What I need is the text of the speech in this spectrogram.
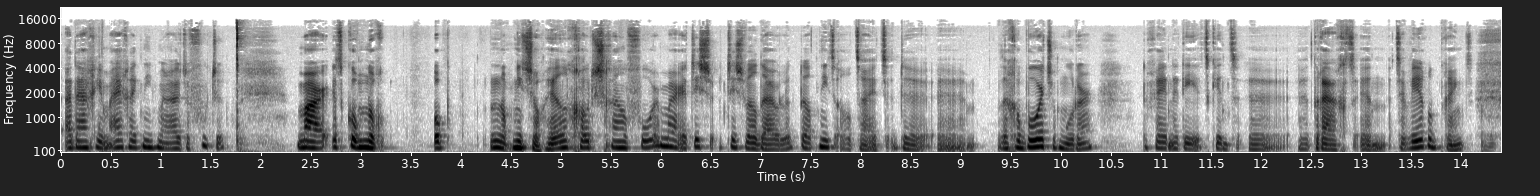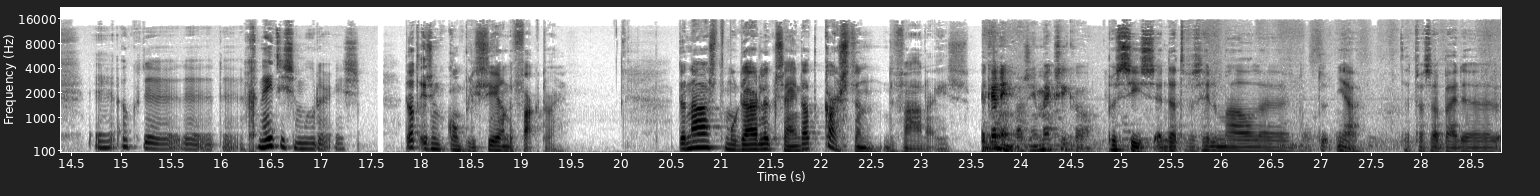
adagium eigenlijk niet meer uit de voeten. Maar het komt nog nog niet zo heel grote schaal voor. Maar het is, het is wel duidelijk dat niet altijd de, eh, de geboortemoeder, degene die het kind eh, draagt en ter wereld brengt, eh, ook de, de, de genetische moeder is. Dat is een complicerende factor. Daarnaast moet duidelijk zijn dat Karsten de vader is. De kenning was in Mexico. Precies, en dat was helemaal, eh, ja, dat was al bij de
